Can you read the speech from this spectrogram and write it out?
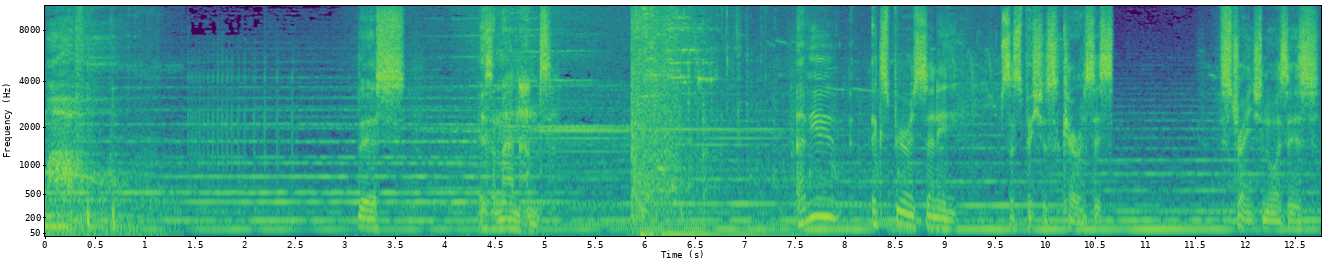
Marvel. This is a manhunt. Have you experienced any suspicious occurrences? Strange noises?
